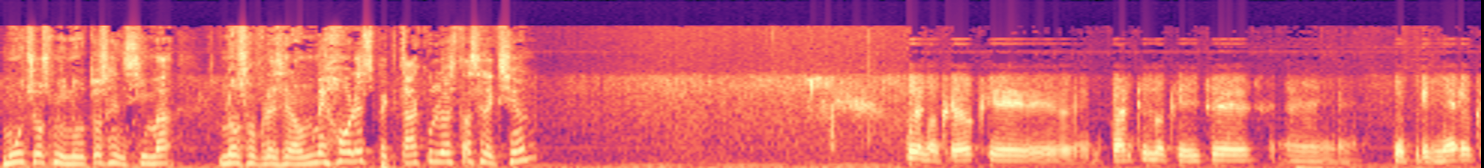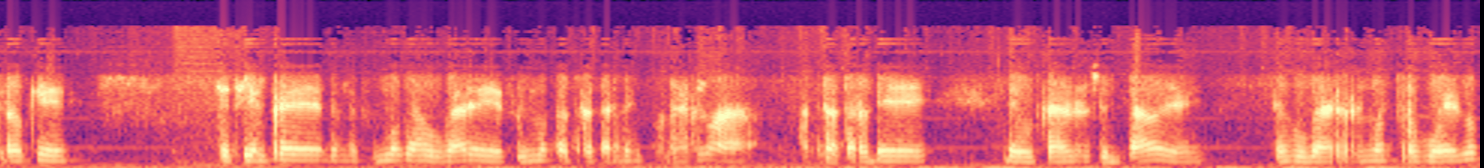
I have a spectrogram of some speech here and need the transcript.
muchos minutos encima, nos ofrecerá un mejor espectáculo esta selección? Bueno, creo que parte lo que dices, eh, lo primero creo que que siempre donde fuimos a jugar eh, fuimos a tratar de imponerlo, a, a tratar de, de buscar el resultado, de, de jugar nuestro juego.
